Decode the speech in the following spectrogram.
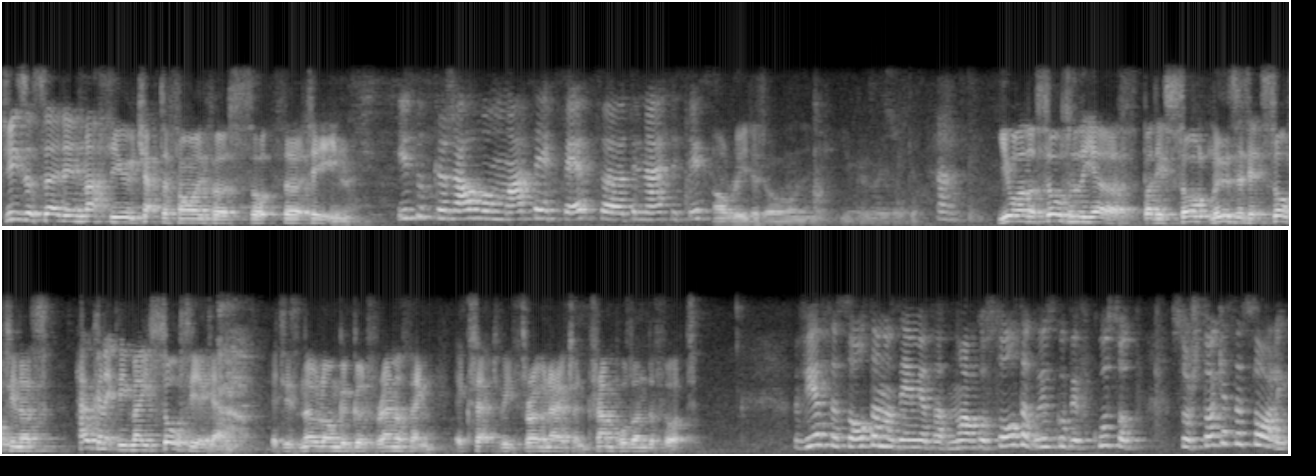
Jesus said in Matthew chapter 5 verse 13 Исус кажал во Матеј 5, 13 стих. I'll read it all and then you can read it again. А, You are the salt of the earth, but if salt loses its saltiness, how can it be made salty again? It is no longer good for anything except to be thrown out and trampled underfoot. Вие сте солта на земјата, но ако солта го изгуби вкусот, со што ќе се соли?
